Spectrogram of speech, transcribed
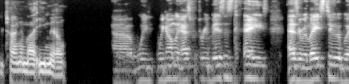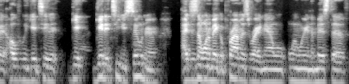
returning my email? Uh, we we normally ask for three business days as it relates to it, but hopefully get to it get get it to you sooner. I just don't want to make a promise right now when we're in the midst of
